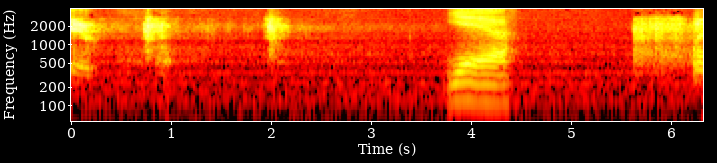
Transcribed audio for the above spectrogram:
too. Yeah. A,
